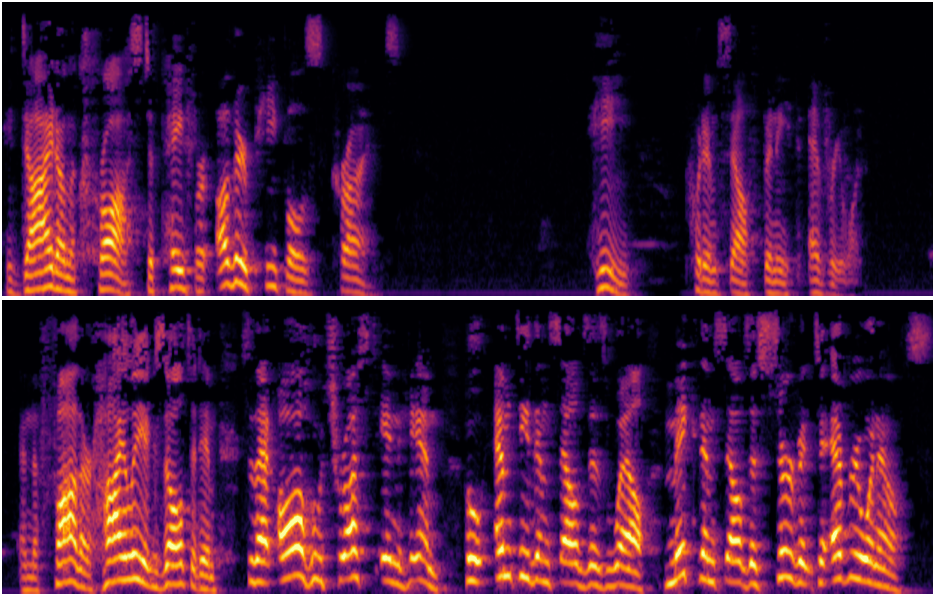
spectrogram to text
He died on the cross to pay for other people's crimes. He put himself beneath everyone. And the Father highly exalted him so that all who trust in him, who empty themselves as well, make themselves a servant to everyone else,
